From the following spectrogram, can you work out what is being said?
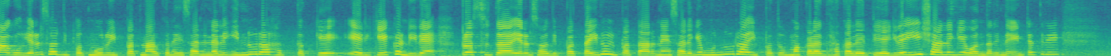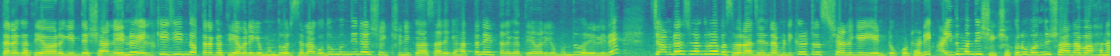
ಹಾಗೂ ಎರಡು ಸಾವಿರದ ಇಪ್ಪತ್ತ್ಮೂರು ಇಪ್ಪತ್ತ್ನಾಲ್ಕನೇ ಸಾಲಿನಲ್ಲಿ ಇನ್ನೂರ ಹತ್ತಕ್ಕೆ ಏರಿಕೆ ಕಂಡಿದೆ. ಪ್ರಸ್ತುತ ಎರಡು ಸಾವಿರದ ಇಪ್ಪತ್ತೈದು, ಇಪ್ಪತ್ತಾರನೇ ಸಾಲಿಗೆ ಮುನ್ನೂರ ಇಪ್ಪತ್ತು ಮಕ್ಕಳ ದಾಖಲಾತಿಯಾಗಿದೆ. ಈ ಶಾಲೆಗೆ ಒಂದರಿಂದ ಎಂಟನೇ ತರಗತಿಯವರೆಗಿದ್ದ ಶಾಲೆಯನ್ನು ಎಲ್ ಕೆ ಜಿಯಿಂದ ತರಗತಿಯವರೆಗೆ ಮುಂದುವರಿಸಲಾಗುವುದು. ಮುಂದಿನ ಶೈಕ್ಷಣಿಕ ಸಾಲಿಗೆ ಹತ್ತನೇ ತರಗತಿಯವರೆಗೆ ಮುಂದುವರಿಯಲಿದೆ. ಚಾಮರಾಜನಗರ ಬಸವರಾಜೇಂದ್ರ ಮೆಡಿಕಲ್ ಟ್ರಸ್ಟ್ ಶಾಲೆಗೆ ಎಂಟು ಕೊಠಡಿ, ಐದು ಮಂದಿ ಶಿಕ್ಷಕರು, ಒಂದು ಶಾಲಾ ವಾಹನ,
